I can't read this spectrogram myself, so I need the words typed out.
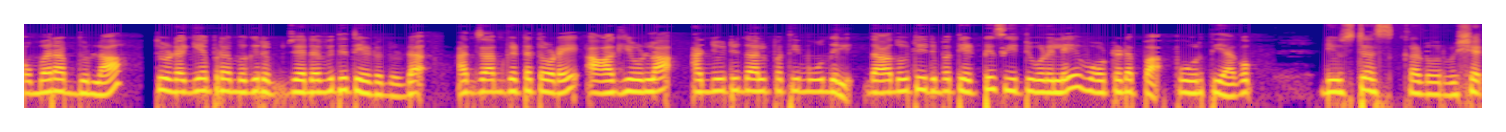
ഒമർ അബ്ദുള്ള തുടങ്ങിയ പ്രമുഖരും ജനവിധി തേടുന്നുണ്ട്. അഞ്ചാം ഘട്ടത്തോടെ ആകെയുള്ള അഞ്ഞൂറ്റി നാൽപ്പത്തി മൂന്നിൽ നാനൂറ്റി ഇരുപത്തിയെട്ട് സീറ്റുകളിലെ വോട്ടെടുപ്പ് പൂർത്തിയാകും. ന്യൂസ് ഡെസ്ക് കണ്ണൂർ വിഷൻ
